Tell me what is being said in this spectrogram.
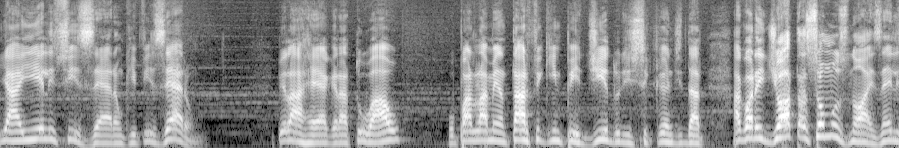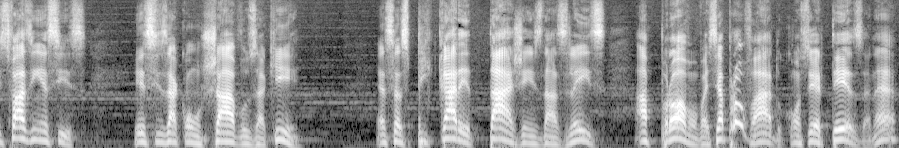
E aí eles fizeram o que fizeram. Pela regra atual, o parlamentar fica impedido de se candidatar. Agora, idiotas somos nós, né? Eles fazem esses esses aconchavos aqui, essas picaretagens nas leis, aprovam, vai ser aprovado, com certeza, né?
